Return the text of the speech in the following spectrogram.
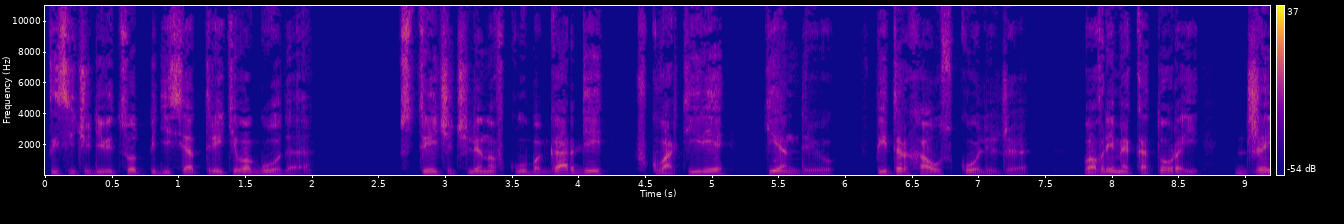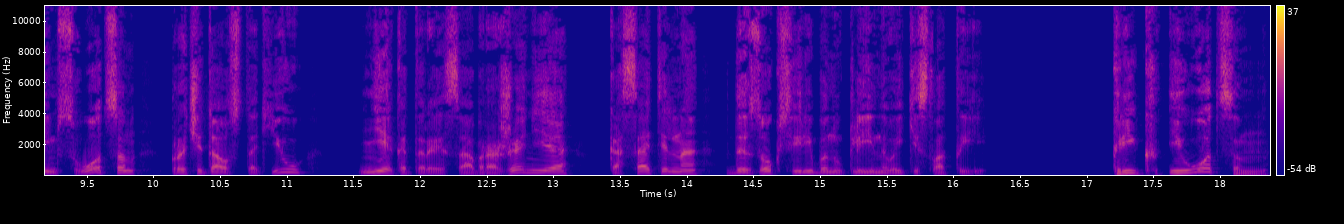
1953 года. Встреча членов клуба Гарди в квартире Кендрю в Питерхаус-колледже, во время которой Джеймс Уотсон прочитал статью «Некоторые соображения касательно дезоксирибонуклеиновой кислоты. Крик и Уотсон,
